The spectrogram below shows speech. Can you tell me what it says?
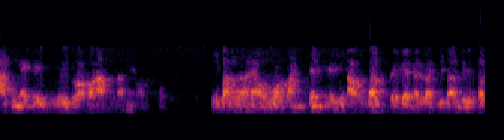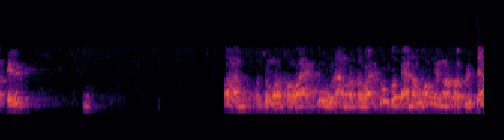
Aku ngekei itu itu apa aturannya Allah. Jadi aturannya Allah panjang dari awal Sebagai dari kita Bila Paham? Ojo ngerasa waktu, nak ngerasa waktu, kayak wong yang ngerasa kerja.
